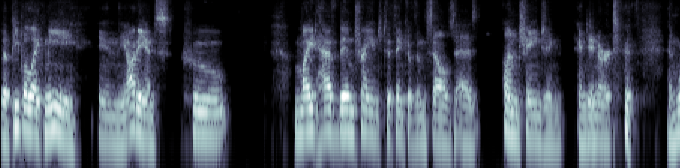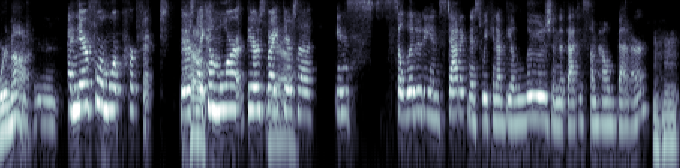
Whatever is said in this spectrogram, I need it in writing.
the people like me in the audience who might have been trained to think of themselves as unchanging and inert, and we're not. and therefore more perfect. There's How- like a more there's right Yeah. there's a in solidity and staticness we can have the illusion that that is somehow better Mhm.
